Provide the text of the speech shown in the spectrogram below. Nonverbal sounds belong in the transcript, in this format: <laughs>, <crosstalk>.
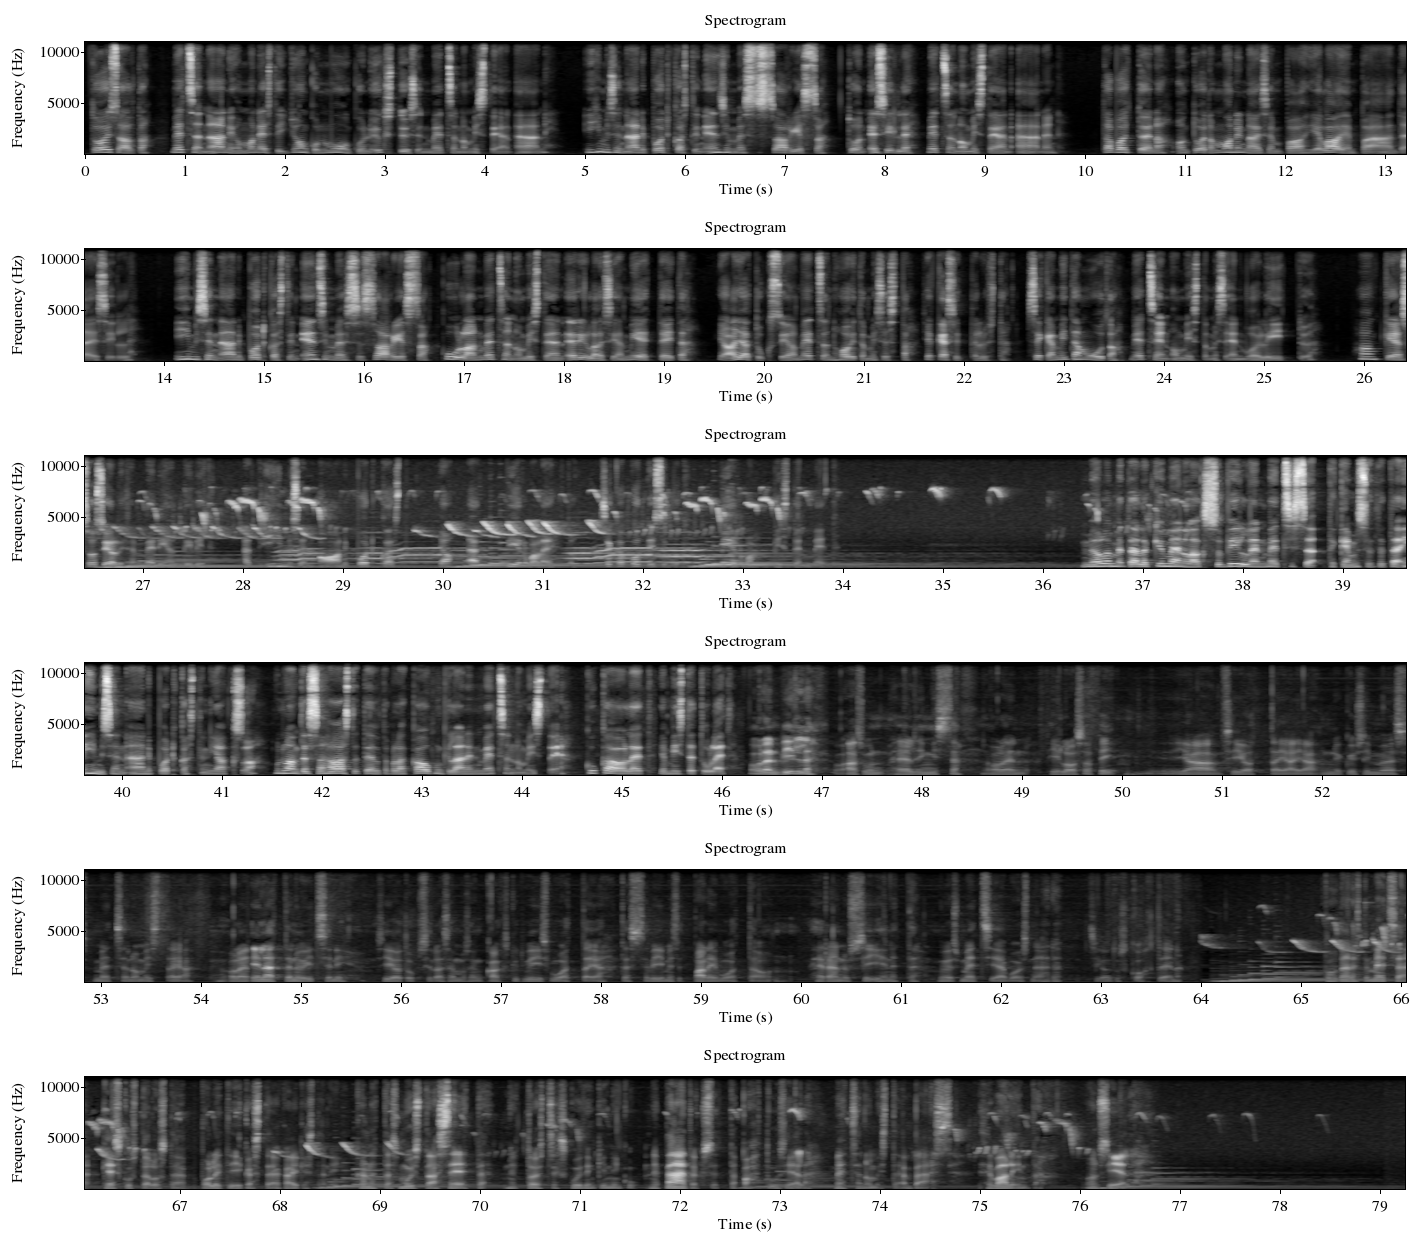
Toisaalta metsän ääni on monesti jonkun muun kuin yksityisen metsänomistajan ääni. Ihmisen ääni podcastin ensimmäisessä sarjassa tuon esille metsänomistajan äänen. Tavoitteena on tuoda moninaisempaa ja laajempaa ääntä esille. Ihmisen ääni podcastin ensimmäisessä sarjassa kuullaan metsänomistajan erilaisia mietteitä ja ajatuksia metsän hoitamisesta ja käsittelystä sekä mitä muuta metsien omistamiseen voi liittyä. Hankkeen sosiaalisen median tilit at ihmisen aani podcast ja at Virvalehto sekä kotisivut virva.net. Me olemme täällä Kymenlaaksossa Villen metsissä tekemässä tätä Ihmisen ääni-podcastin jaksoa. Mulla on tässä haastateltavalla kaupunkilainen metsänomistaja. Kuka olet ja mistä tulet? Olen Ville, asun Helsingissä. Olen filosofi ja sijoittaja ja nykyisin myös metsänomistaja. Olen elättänyt itseni sijoituksilla semmoisen 25 vuotta ja tässä viimeiset pari vuotta on herännyt siihen, että myös metsiä voisi nähdä sijoituskohteena puhutaan tästä metsäkeskustelusta ja politiikasta ja kaikesta, niin kannattaisi muistaa se, että nyt toistaiseksi kuitenkin niin kuin ne päätökset tapahtuu siellä metsänomistajan päässä. Se valinta on siellä.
